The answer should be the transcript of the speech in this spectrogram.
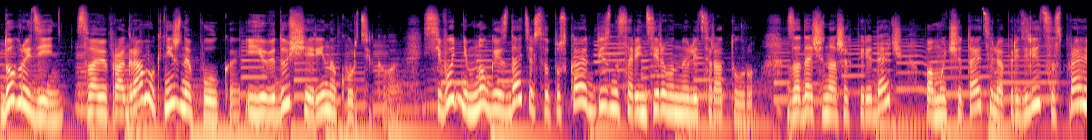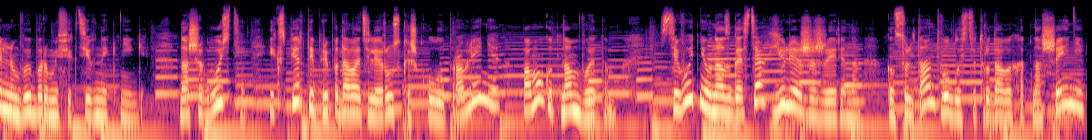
Добрый день! С вами программа «Книжная полка» и ее ведущая Ирина Куртикова. Сегодня много издательств выпускают бизнес-ориентированную литературу. Задача наших передач – помочь читателю определиться с правильным выбором эффективной книги. Наши гости, эксперты и преподаватели Русской школы управления помогут нам в этом. Сегодня у нас в гостях Юлия Жижерина, консультант в области трудовых отношений,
